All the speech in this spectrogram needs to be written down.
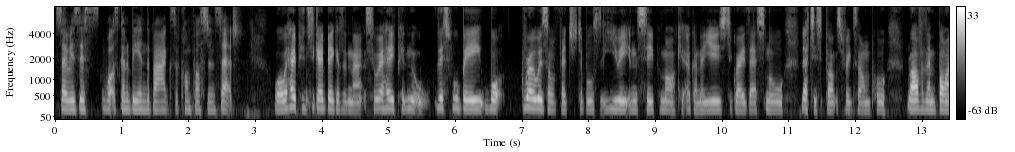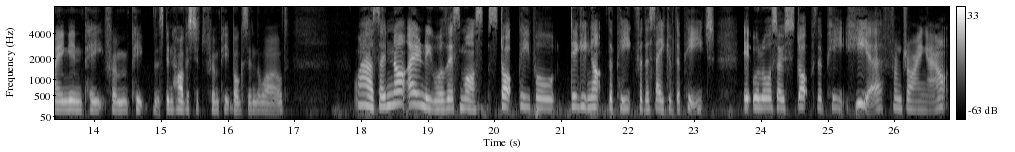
So is this what's going to be in the bags of compost instead? Well, we're hoping to go bigger than that. So we're hoping that this will be what growers of vegetables that you eat in the supermarket are going to use to grow their small lettuce plants, for example, rather than buying in peat from peat that's been harvested from peat bogs in the wild. Wow, so not only will this moss stop people digging up the peat for the sake of the peat, it will also stop the peat here from drying out,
